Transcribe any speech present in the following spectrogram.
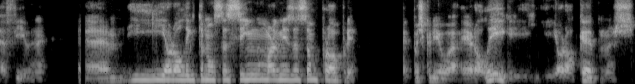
a FIBA. Né? e a Euroleague tornou-se assim uma organização própria. Depois criou a Euroleague e, e Eurocup, mas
